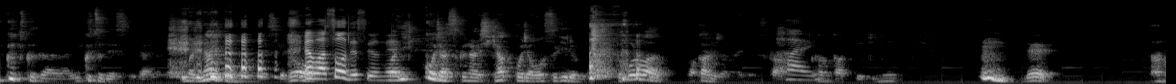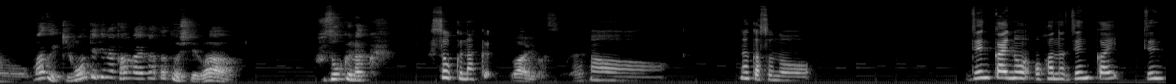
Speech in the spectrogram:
いくつかがいくつですみたいなあんまりないと思うんですけど、いや、まあそうですよね。まあ、1個じゃ少ないし、100個じゃ多すぎるみたいなところはわかるじゃないですか。はい感覚的に。で、あの、まず基本的な考え方としては、不足なく不足なく。はありますよね。ああ。なんかその、前回のお話、前回？前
